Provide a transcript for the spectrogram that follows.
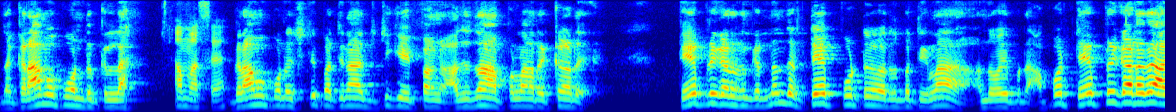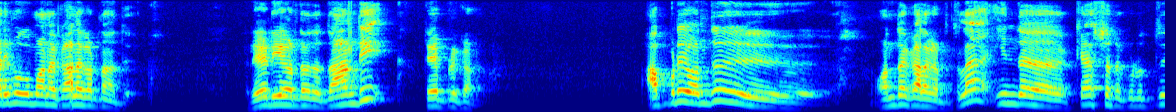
இந்த கிராமபோன் இருக்குல்ல? ஆமா சார். கிராமபோன் வச்சுட்டு பார்த்தீங்கன்னா தூக்கி வைப்பாங்க. அதுதான் அப்போல்லாம் ரெக்கார்டு டேப் ரெக்கார்டருங்கிறது இந்த டேப் போட்டு வருது பார்த்தீங்களா அந்த வைப்பு அப்போ டேப் ரெக்கார்டரே அறிமுகமான காலகட்டம் அது. ரேடியோன்றதை தாண்டி டேப் ரெக்கார்டர் அப்படியே வந்து வந்த காலகட்டத்தில் இந்த கேசட்டை கொடுத்து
